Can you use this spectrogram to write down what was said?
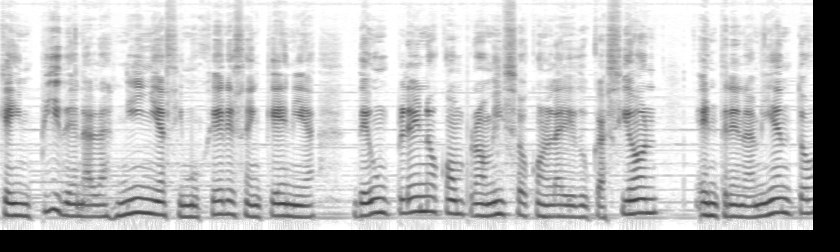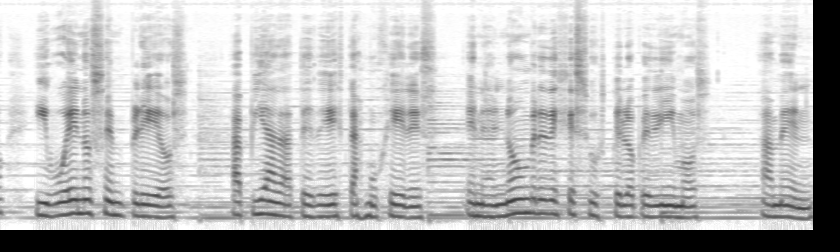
que impiden a las niñas y mujeres en Kenia de un pleno compromiso con la educación, entrenamiento y buenos empleos. Apiádate de estas mujeres. En el nombre de Jesús te lo pedimos. Amén.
